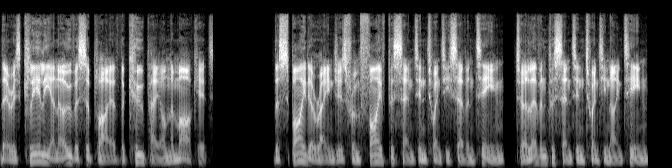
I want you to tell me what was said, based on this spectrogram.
There is clearly an oversupply of the Coupe on the market. The Spider ranges from 5% in 2017 to 11% in 2019,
